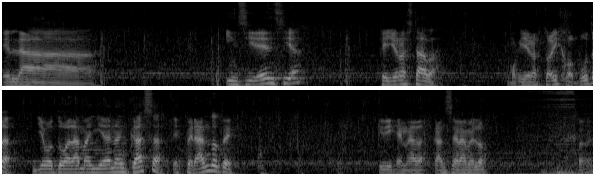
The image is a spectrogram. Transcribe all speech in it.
En la... Incidencia Que yo no estaba Como que yo no estoy, hijo puta. Llevo toda la mañana en casa, esperándote. Y dije, nada, cancélamelo. ¿Sabes?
